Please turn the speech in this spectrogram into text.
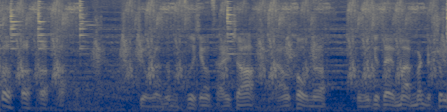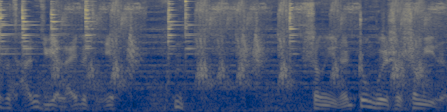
就让他们自相残杀，然后呢，我们就再慢慢的收拾残局也来得及。哼，生意人终归是生意人。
